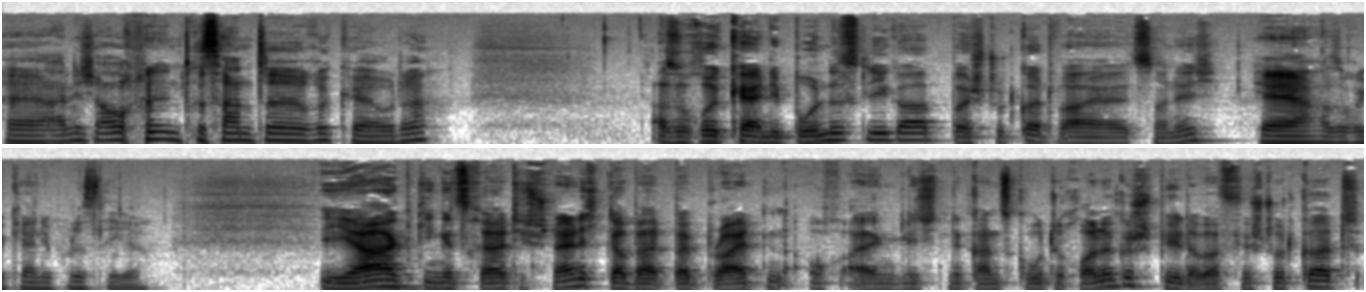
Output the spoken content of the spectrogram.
Äh, eigentlich auch eine interessante Rückkehr, oder? Also Rückkehr in die Bundesliga. Bei Stuttgart war er jetzt noch nicht. Ja, ja, also Rückkehr in die Bundesliga. Ja, ging jetzt relativ schnell. Ich glaube, er hat bei Brighton auch eigentlich eine ganz gute Rolle gespielt, aber für Stuttgart,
